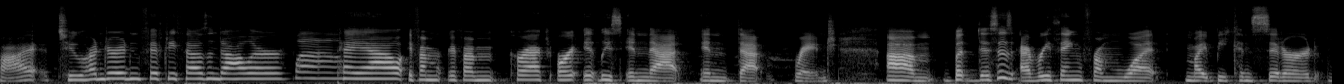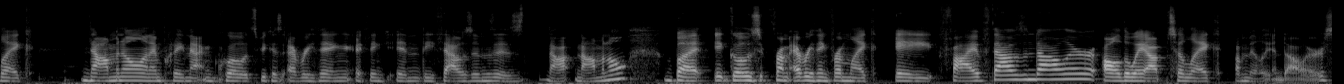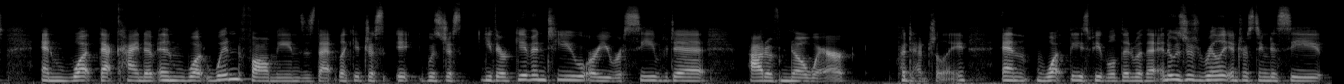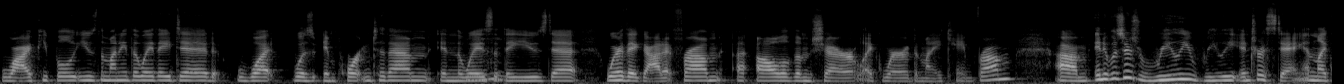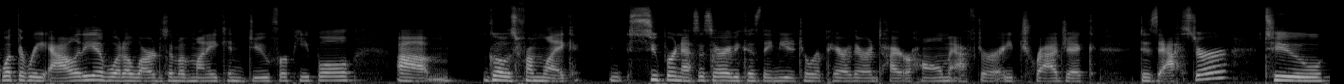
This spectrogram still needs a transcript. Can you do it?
five, $250,000 Wow. payout if i'm if i'm correct or at least in that in that range um but this is everything from what might be considered like nominal and i'm putting that in quotes because everything i think in the thousands is not nominal but it goes from everything from like a $5000 all the way up to like a million dollars. And what that kind of and what windfall means is that like it just it was just either given to you or you received it out of nowhere potentially and what these people did with it. And it was just really interesting to see why people use the money the way they did what was important to them in the ways that they used it where they got it from uh, all of them share like where the money came from. Um, and it was just really really interesting and like what the reality of what a large sum of money can do for people um, goes from like super necessary because they needed to repair their entire home after a tragic disaster to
